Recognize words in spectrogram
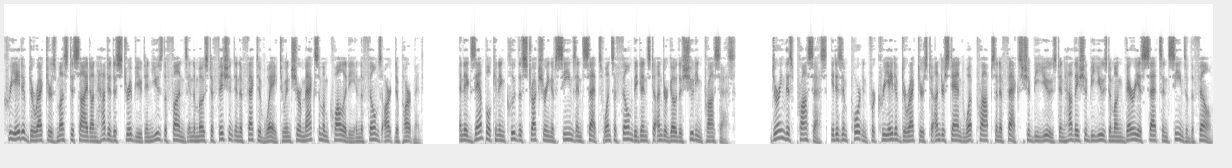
Creative directors must decide on how to distribute and use the funds in the most efficient and effective way to ensure maximum quality in the film's art department. An example can include the structuring of scenes and sets once a film begins to undergo the shooting process. During this process, it is important for creative directors to understand what props and effects should be used and how they should be used among various sets and scenes of the film.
